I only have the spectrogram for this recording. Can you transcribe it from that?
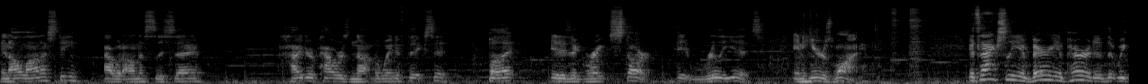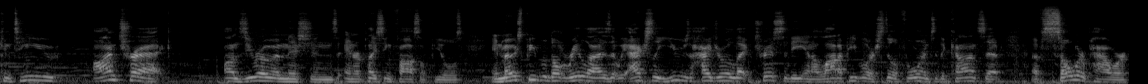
In all honesty, I would honestly say hydropower is not the way to fix it, but it is a great start. It really is. And here's why. It's actually very imperative that we continue on track on zero emissions and replacing fossil fuels. And most people don't realize that we actually use hydroelectricity, and a lot of people are still foreign to the concept of solar power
